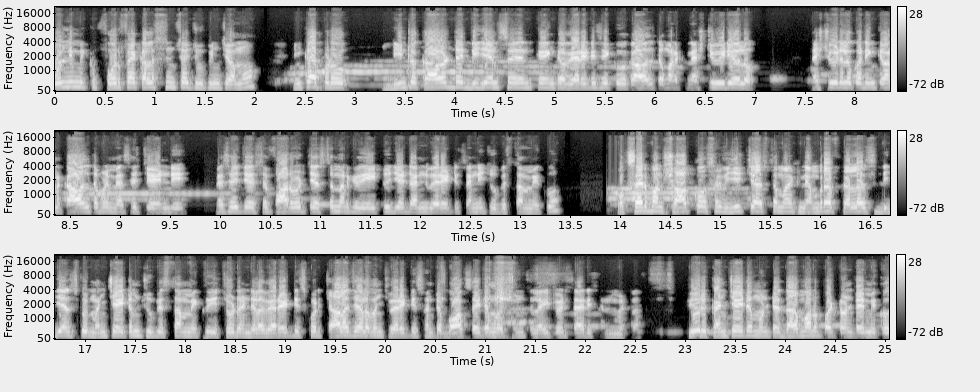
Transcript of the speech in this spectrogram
ఓన్లీ మీకు ఫోర్ ఫైవ్ కలర్స్ నుంచే చూపించాము. ఇంకా ఇప్పుడు దీంట్లో కావాలంటే డిజైన్స్ ఇంకా ఇంకా వెరైటీస్ ఎక్కువ కావాలంటే మనకి నెక్స్ట్ వీడియోలో నెక్స్ట్ వీడియోలో కూడా ఇంకా కావాలంటే మనం మెసేజ్ చేయండి. మెసేజ్ చేస్తే ఫార్వర్డ్ చేస్తే మనకి ఏ టు జెడ్ అన్ని వెరైటీస్ అన్ని చూపిస్తాం మీకు. ఒకసారి మన షాప్కి ఒకసారి విజిట్ చేస్తే మనకి నెంబర్ ఆఫ్ కలర్స్ డిజైన్స్ కూడా మంచి ఐటమ్ చూపిస్తాం మీకు. ఇది చూడండి ఇలా వెరైటీస్ కూడా చాలా చాలా మంచి వెరైటీస్ ఉంటాయి. బాక్స్ ఐటమ్ వచ్చి లైట్ వెయిట్ శారీస్ అనమాట ప్యూర్ కంచి ఐటమ్ ఉంటాయి ధర్మాన పట్టు ఉంటాయి మీకు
